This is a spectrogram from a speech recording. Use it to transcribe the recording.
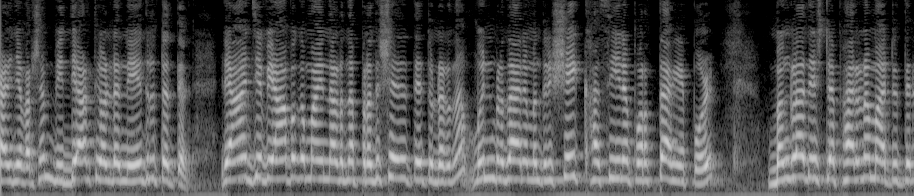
കഴിഞ്ഞ വർഷം വിദ്യാർത്ഥികളുടെ നേതൃത്വത്തിൽ രാജ്യവ്യാപകമായി നടന്ന പ്രതിഷേധത്തെ തുടർന്ന് മുൻ പ്രധാനമന്ത്രി ഷെയ്ഖ് ഹസീന പുറത്താകിയപ്പോൾ ബംഗ്ലാദേശിലെ ഭരണമാറ്റത്തിൽ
